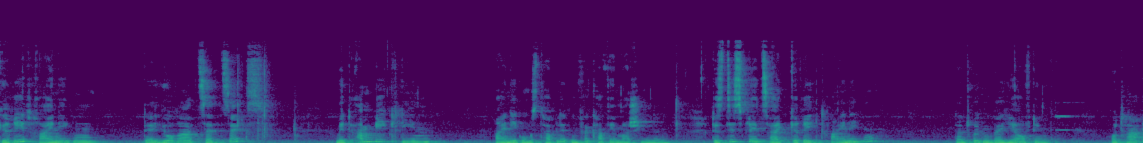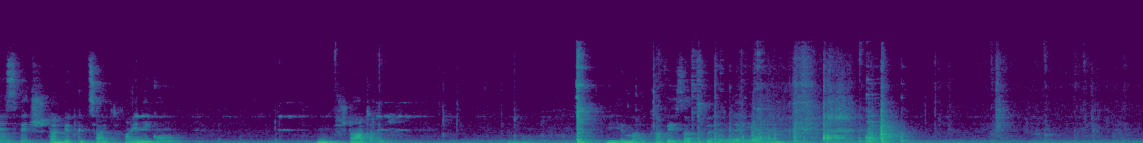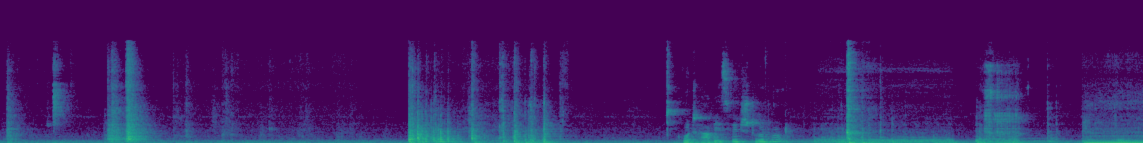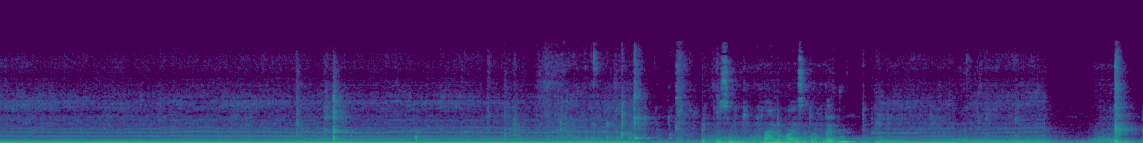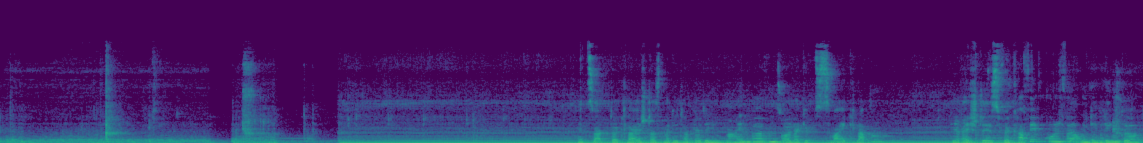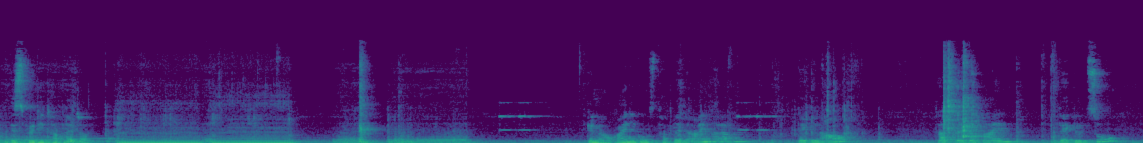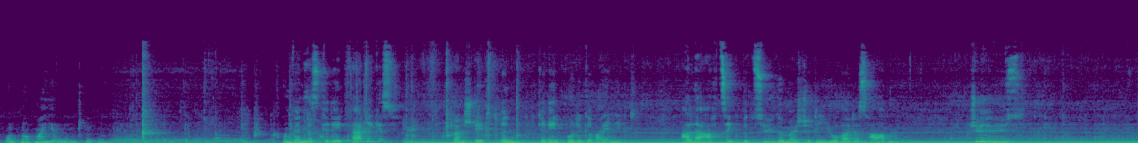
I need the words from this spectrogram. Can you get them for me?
Gerät reinigen der Jura Z6 mit AmbiClean Reinigungstabletten für Kaffeemaschinen. Das Display zeigt Gerät reinigen. Dann drücken wir hier auf den Rotary-Switch, dann wird gezeigt Reinigung. Hm, starten. Wie immer, Kaffeesatzbehälter leeren. Rotary-Switch drücken. Das sind kleine weiße Tabletten. Jetzt sagt er gleich, dass man die Tablette hinten einwerfen soll. Da gibt es zwei Klappen. Die rechte ist für Kaffeepulver und die linke ist für die Tablette. Genau, Reinigungstablette einwerfen, Deckel auf, Tablette rein, Deckel zu und nochmal hier oben drücken. Und wenn das Gerät fertig ist, dann steht drin, Gerät wurde gereinigt alle 80 Bezüge möchte die Jura das haben. Tschüss!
